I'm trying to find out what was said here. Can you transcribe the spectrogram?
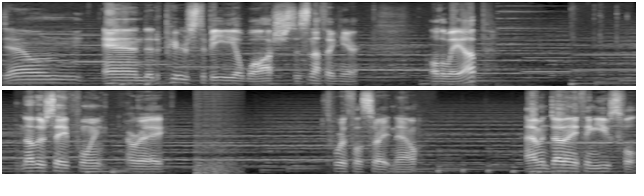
down, and it appears to be a wash. There's nothing here. All the way up. Another save point. Hooray. It's worthless right now. I haven't done anything useful.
